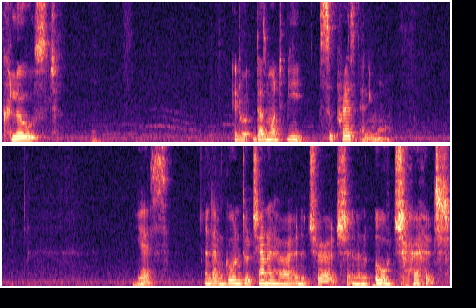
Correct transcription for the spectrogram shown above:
closed. It doesn't want to be suppressed anymore. Yes. And i'm going to channel her in a church in an old church.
